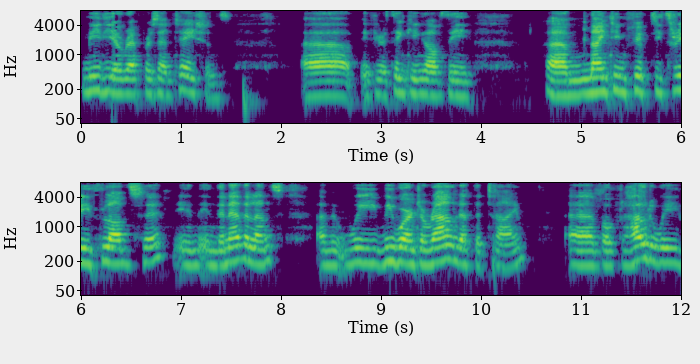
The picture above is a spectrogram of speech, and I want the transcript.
media representations. Uh, if you're thinking of the um, 1953 floods eh, in in the Netherlands, I mean, we we weren't around at the time, uh, but how do we,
